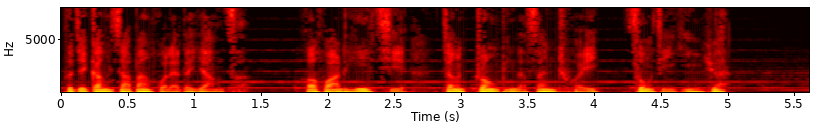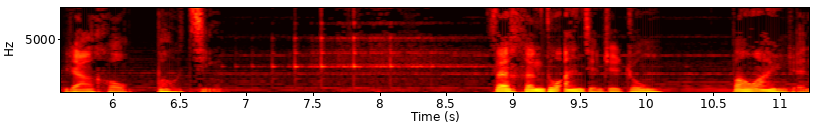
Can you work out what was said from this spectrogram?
自己刚下班回来的样子，和华丽一起将装病的三锤送进医院，然后报警。在很多案件之中，报案人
